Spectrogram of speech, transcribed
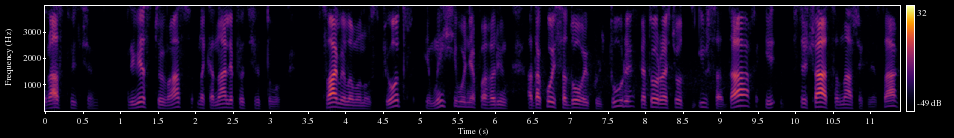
Здравствуйте! Приветствую вас на канале Процветок. С вами Ломонос Петр, и мы сегодня поговорим о такой садовой культуре, которая растет и в садах, и встречается в наших лесах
